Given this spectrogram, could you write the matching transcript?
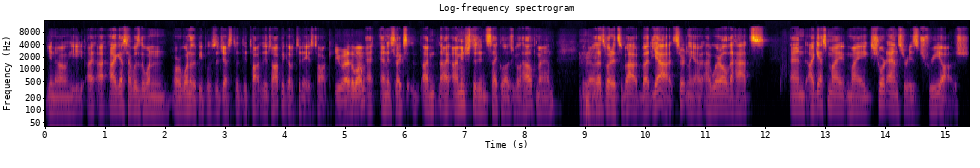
you know he I I guess I was the one or one of the people who suggested the to- the topic of today's talk. You were the one, and, and it's like I'm I, am i am interested in psychological health, man. You know that's what it's about. But yeah, certainly I, I wear all the hats, and I guess my my short answer is triage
